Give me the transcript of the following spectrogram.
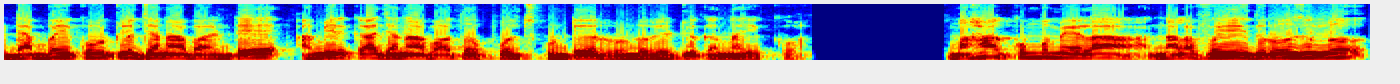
డెబ్బై కోట్ల జనాభా అంటే అమెరికా జనాభాతో పోల్చుకుంటే రెండు రెట్లు కన్నా ఎక్కువ. మహాకుంభమేళ నలభై ఐదు రోజుల్లో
